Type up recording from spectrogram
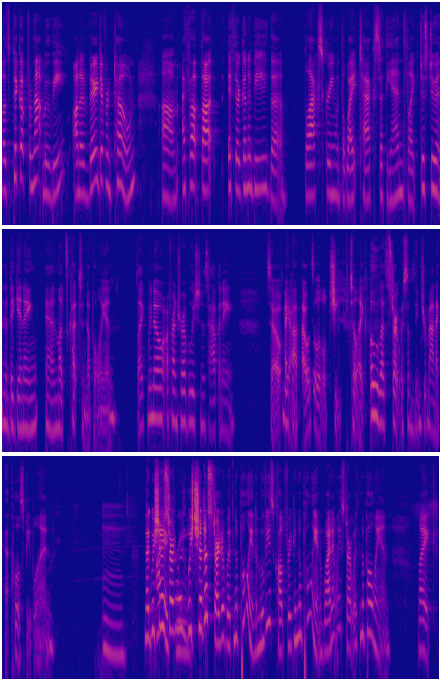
let's pick up from that movie on a very different tone um i thought thought if they're going to be the black screen with the white text at the end like just do it in the beginning and let's cut to napoleon like we know a french revolution is happening so i thought that was a little cheap to like oh let's start with something dramatic that pulls people in Mm. like we should have started with we should have started with napoleon the movie is called freaking napoleon why didn't we start with napoleon like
